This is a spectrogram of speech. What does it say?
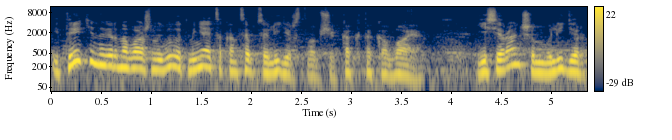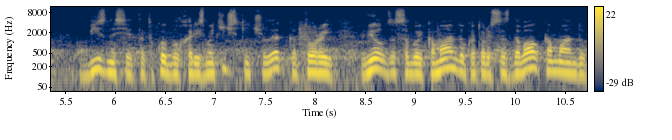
И третий, наверное, важный вывод, меняется концепция лидерства вообще, как таковая – если раньше лидер в бизнесе, это такой был харизматический человек, который вел за собой команду, который создавал команду,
